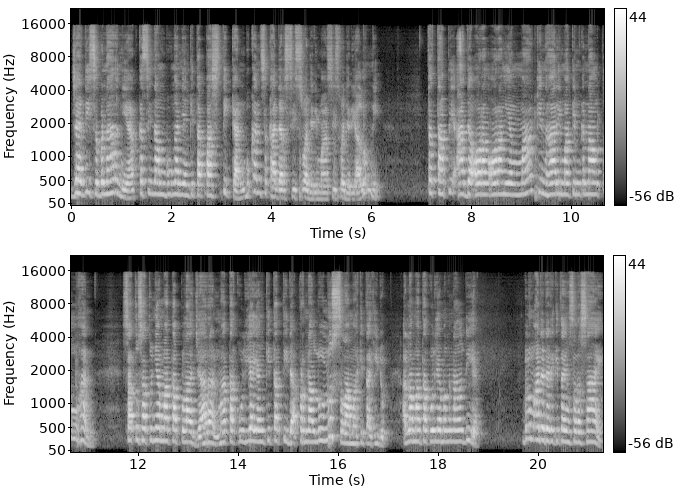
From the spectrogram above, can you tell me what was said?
Jadi sebenarnya kesinambungan yang kita pastikan bukan sekadar siswa jadi mahasiswa jadi alumni. Tetapi ada orang-orang yang makin hari makin kenal Tuhan. Satu-satunya mata pelajaran, mata kuliah yang kita tidak pernah lulus selama kita hidup adalah mata kuliah mengenal Dia. Belum ada dari kita yang selesai.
